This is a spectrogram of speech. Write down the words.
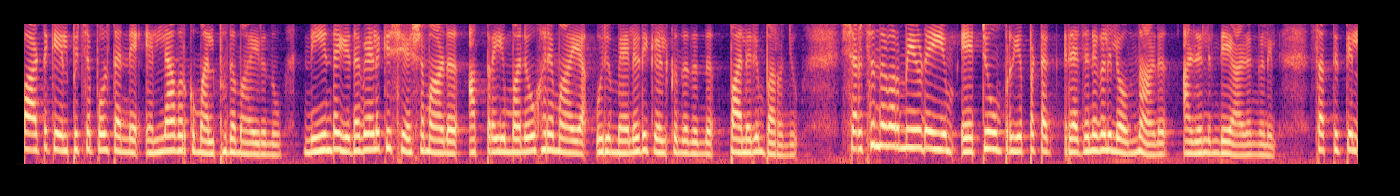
പാട്ട് കേൾപ്പിച്ചപ്പോൾ തന്നെ എല്ലാവർക്കും അത്ഭുതമായിരുന്നു. നീണ്ട ഇടവേളയ്ക്ക് ശേഷമാണ് അത്രയും മനോഹരമായ ഒരു മെലഡി കേൾക്കുന്നതെന്ന് പലരും പറഞ്ഞു. ശരചന്ദ്രവർമ്മയുടെയും ഏറ്റവും പ്രിയപ്പെട്ട രചനകളിലൊന്നാണ് അഴലിന്റെ ആഴങ്ങളിൽ. സത്യത്തിൽ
